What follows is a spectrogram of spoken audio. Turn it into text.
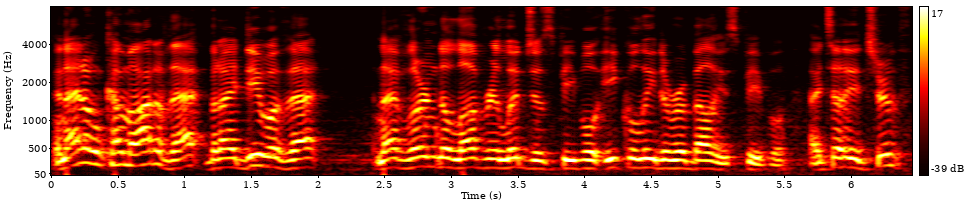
And I don't come out of that, but I deal with that. And I've learned to love religious people equally to rebellious people. I tell you the truth.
